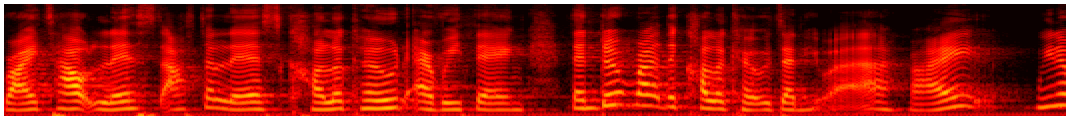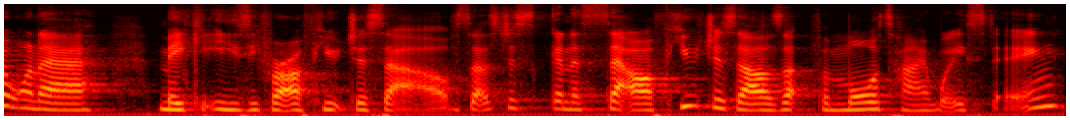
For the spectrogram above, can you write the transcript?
write out list after list, color code everything. Then don't write the color codes anywhere, right? We don't want to make it easy for our future selves. That's just going to set our future selves up for more time wasting.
